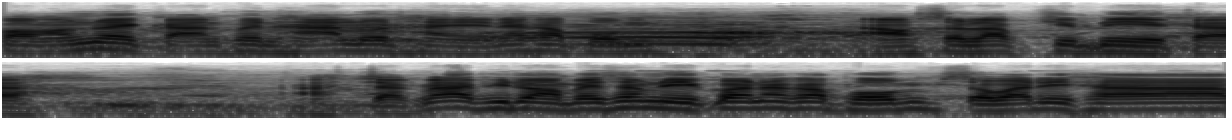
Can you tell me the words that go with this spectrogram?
กองอำนวยการเพิ่นหารถไห้นะครับ ผมเอาสำหรับคลิปนี้ก็จากลาพี่น้องไปสำนีก่อนนะครับผม สวัสดีครับ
